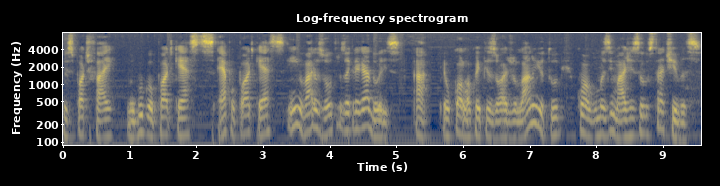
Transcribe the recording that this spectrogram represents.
no Spotify, no Google Podcasts, Apple Podcasts e em vários outros agregadores. Ah, eu coloco o episódio lá no YouTube com algumas imagens ilustrativas.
